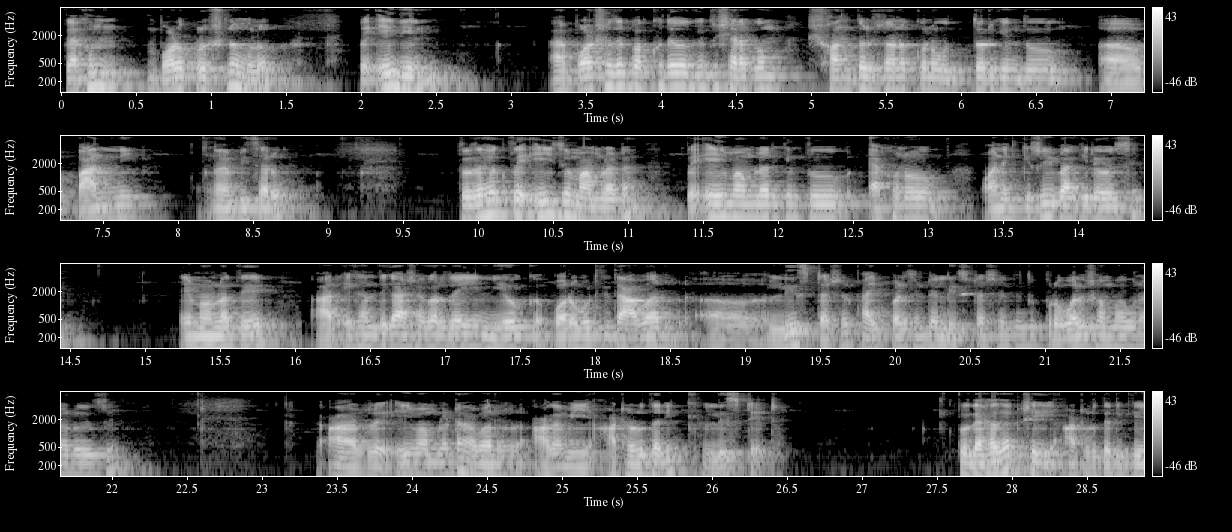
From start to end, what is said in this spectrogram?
তো এখন বড় প্রশ্ন হলো, তো এই দিন পর্ষদের পক্ষ থেকেও কিন্তু সেরকম সন্তোষজনক কোনো উত্তর কিন্তু পাননি বিচারক। তো যাই তো এই যে মামলাটা, তো এই মামলার কিন্তু এখনও অনেক কিছুই বাকি রয়েছে। এই মামলাতে আর এখান থেকে আশা করা যায় এই নিয়োগ পরবর্তীতে আবার লিস্ট আসার ফাইভ পার্সেন্টের লিস্ট আসার কিন্তু প্রবল সম্ভাবনা রয়েছে। আর এই মামলাটা আবার আগামী আঠারো তারিখ লিস্টেড তো দেখা যাক সেই আঠারো তারিখে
